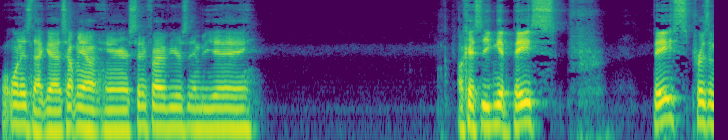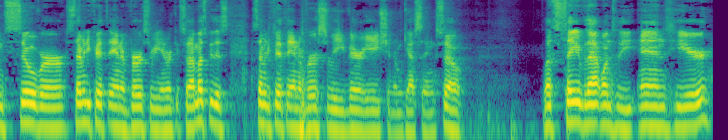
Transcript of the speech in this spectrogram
what one is that, guys? Help me out here. 75 years of NBA. Okay, so you can get base base prism silver 75th anniversary. So that must be this 75th anniversary variation, I'm guessing. So let's save that one to the end here.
